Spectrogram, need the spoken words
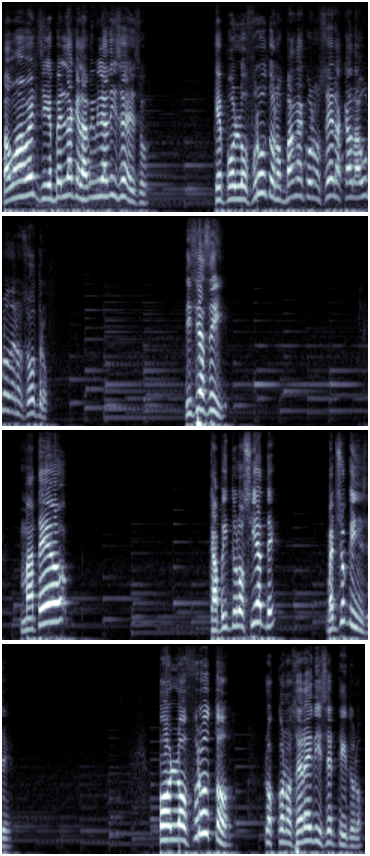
Vamos a ver si es verdad que la Biblia dice eso. Que por los frutos nos van a conocer a cada uno de nosotros. Dice así, Mateo capítulo 7, verso 15. Por los frutos los conoceréis, dice el título.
